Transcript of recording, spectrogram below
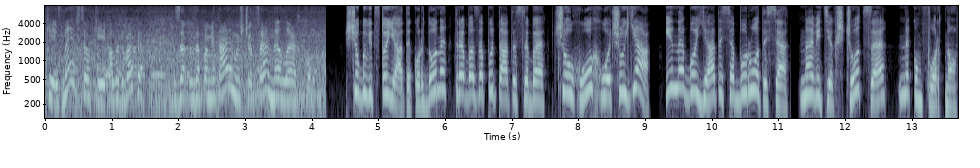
Окей, з нею все окей, але давайте запам'ятаємо, що це нелегко. Щоби відстояти кордони, треба запитати себе, чого хочу я, і не боятися боротися, навіть якщо це некомфортно.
